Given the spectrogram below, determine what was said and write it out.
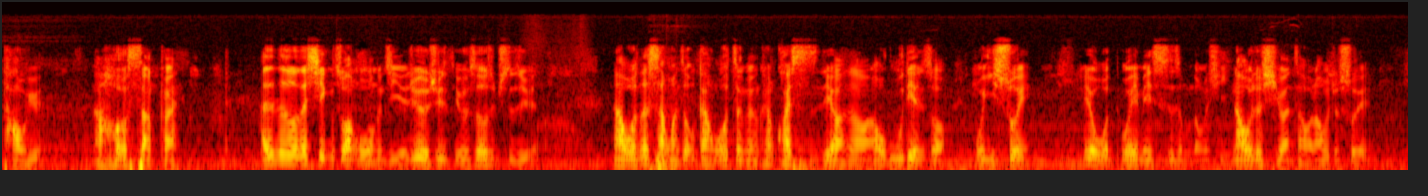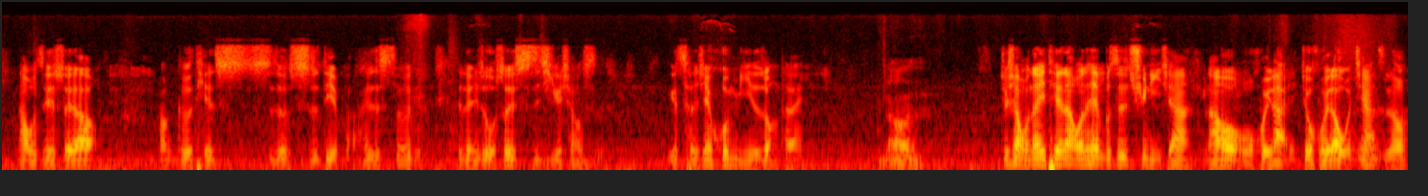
桃园，然后上班，还是那时候在新庄，我忘记了，就有去有时候去支援，然后我那上完之后，我干我整个人看快死掉，你知道吗？然后五点的时候我一睡，因为我我也没吃什么东西，然后我就洗完澡，然后我就睡，然后我直接睡到。然后隔天十十点吧，还是十二点，就等于是我睡十几个小时，一个呈现昏迷的状态。然后就像我那一天啊，我那天不是去你家，然后我回来就回到我家之后，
